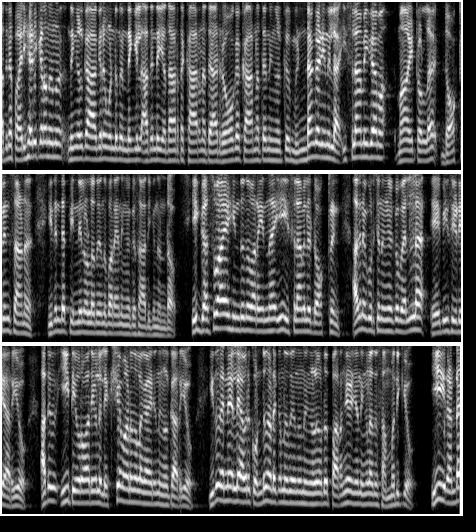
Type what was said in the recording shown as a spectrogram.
അതിനെ പരിഹരിക്കണമെന്ന് നിങ്ങൾക്ക് ആഗ്രഹമുണ്ടെന്നുണ്ടെങ്കിൽ അതിന്റെ യഥാർത്ഥ കാരണത്തെ ആ രോഗ കാരണത്തെ നിങ്ങൾക്ക് മിണ്ടാൻ കഴിയുന്നില്ല. ഇസ്ലാമികമായിട്ടുള്ള ഡോക്ട്രിൻസ് ആണ് ഇതിന്റെ പിന്നിലുള്ളത് എന്ന് പറയാൻ നിങ്ങൾക്ക് സാധിക്കുന്നുണ്ടോ? ഈ ഗസ്വായ ഹിന്ദ് എന്ന് പറയുന്ന ഈ ഇസ്ലാമിലെ ഡോക്ട്രിൻ അതിനെക്കുറിച്ച് നിങ്ങൾക്ക് വല്ല എ ബി സി ഡി അറിയോ? അത് ഈ തീവ്രവാദികളുടെ ലക്ഷ്യമാണെന്നുള്ള കാര്യം നിങ്ങൾക്ക് അറിയോ? ഇത് തന്നെയല്ലേ അവർ കൊണ്ടു നടക്കുന്നത് എന്ന് നിങ്ങളോട് പറഞ്ഞു കഴിഞ്ഞാൽ നിങ്ങൾ അത് സമ്മതിക്കോ? ഈ രണ്ട്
